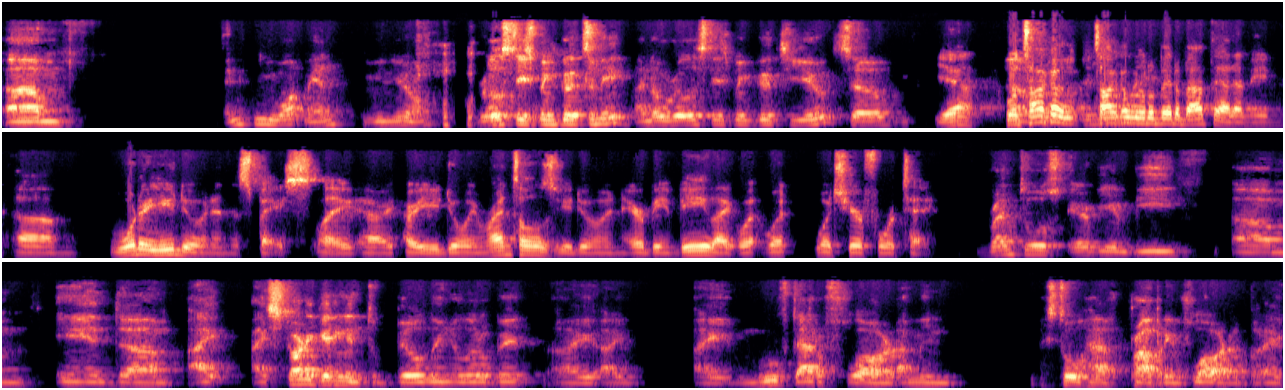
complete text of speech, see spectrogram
Um, anything you want, man. I mean, you know, real estate's been good to me. I know real estate's been good to you. So yeah. Well, talk a, talk a little bit about that. I mean, um, what are you doing in the space? Like, are, are you doing rentals? Are you doing Airbnb? Like, what what what's your forte? Rentals, Airbnb, um, and um, I I started getting into building a little bit. I I I moved out of Florida. I mean, I still have property in Florida, but I,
